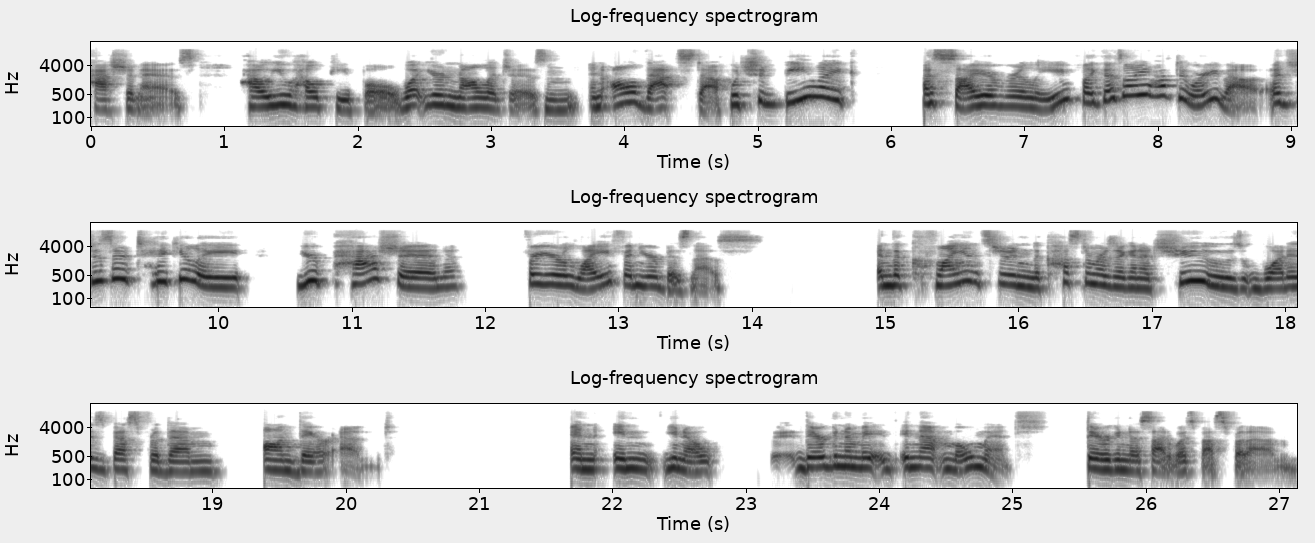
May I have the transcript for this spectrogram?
passion is, how you help people, what your knowledge is, and, and all that stuff, which should be like a sigh of relief. Like that's all you have to worry about. And just articulate your passion for your life and your business and the clients and the customers are going to choose what is best for them on their end and in you know they're going to make in that moment they're going to decide what's best for them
